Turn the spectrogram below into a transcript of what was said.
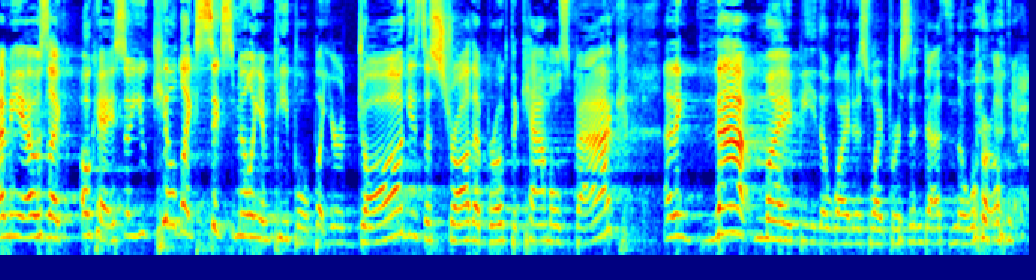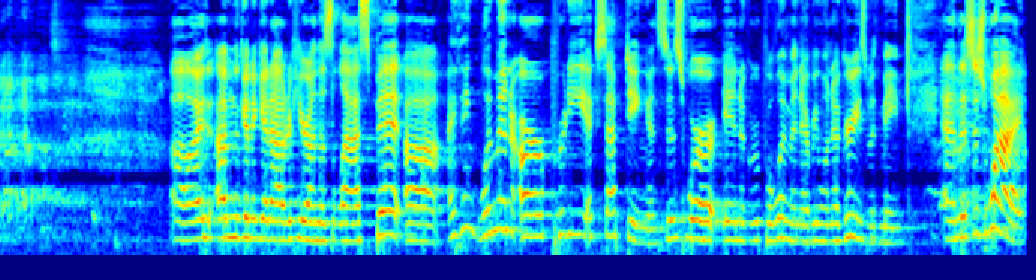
I mean, I was like, okay, so you killed like six million people, but your dog is the straw that broke the camel's back? I think that might be the whitest white person death in the world. Uh, I, am to get out of here on this last bit. Uh, I think women are pretty accepting, and since we're in a group of women, everyone agrees with me. And this is why.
